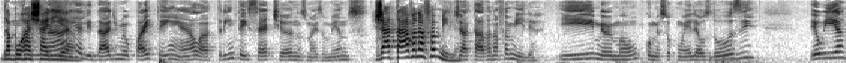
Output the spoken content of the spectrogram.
da borracharia? Na realidade, meu pai tem ela há 37 anos, mais ou menos. Já estava na família? Já estava na família. E meu irmão começou com ele aos 12. Eu ia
